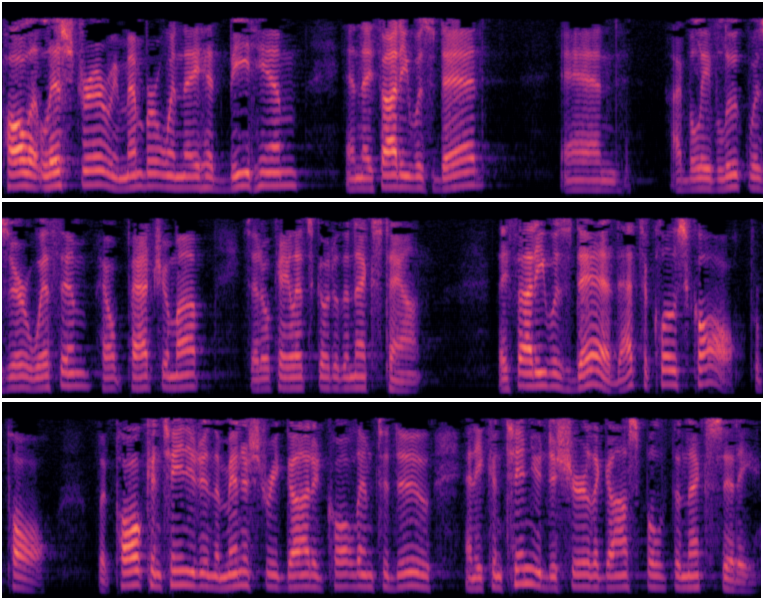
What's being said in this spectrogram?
Paul at Lystra, remember when they had beat him and they thought he was dead? And I believe Luke was there with him, helped patch him up. Said, okay, let's go to the next town. They thought he was dead. That's a close call for Paul. But Paul continued in the ministry God had called him to do, and he continued to share the gospel at the next city.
